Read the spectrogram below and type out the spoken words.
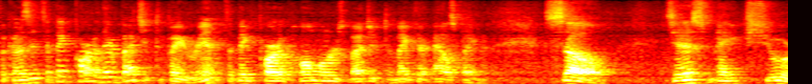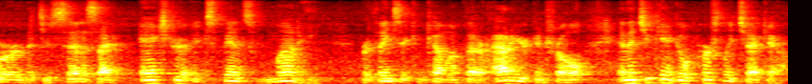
because it's a big part of their budget to pay rent, it's a big part of a homeowner's budget to make their house payment. So, just make sure that you set aside extra expense money for things that can come up that are out of your control and that you can't go personally check out.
